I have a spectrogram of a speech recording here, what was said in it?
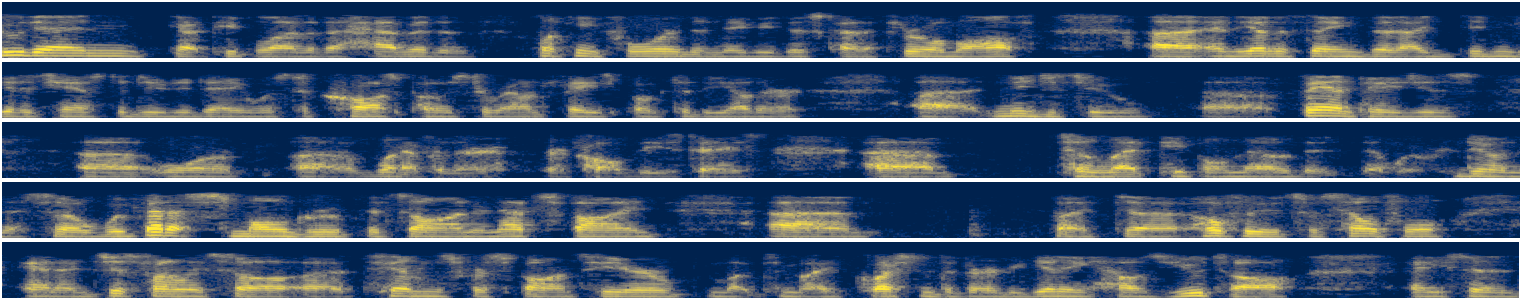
Kuden, got people out of the habit of looking for and maybe this kind of threw them off. Uh, and the other thing that I didn't get a chance to do today was to cross post around Facebook to the other uh, Ninjutsu uh, fan pages or whatever they're they're called these days. Uh, to let people know that, we were doing this. So we've got a small group that's on, and that's fine. Um, but hopefully this was helpful. And I just finally saw Tim's response here to my question at the very beginning, how's Utah? And he says,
